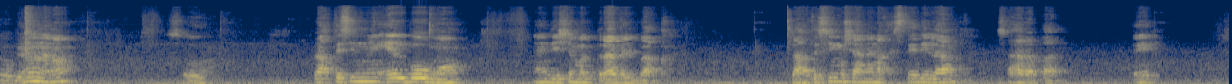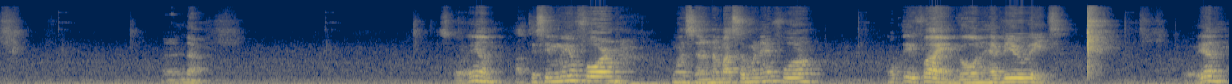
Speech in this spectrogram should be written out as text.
So, ganun ano? So, practicein mo yung elbow mo na hindi siya mag-travel back. Practicein mo siya na naka-steady lang sa harapan. Okay? Ano na. So, ayun. Practicein mo yung form. Once na namasa mo na yung form, okay, fine. Go on heavier weights. So, ayun.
